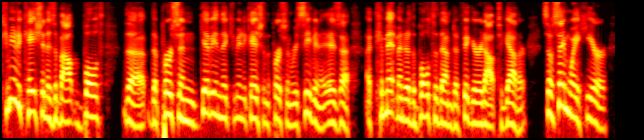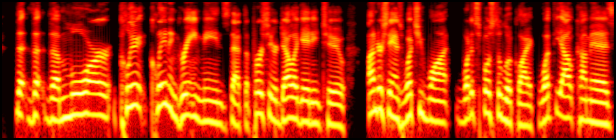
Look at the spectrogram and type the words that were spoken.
communication is about both the the person giving the communication, the person receiving it. is a, a commitment of the both of them to figure it out together. So same way here. The the the more clear clean and green means that the person you're delegating to understands what you want, what it's supposed to look like, what the outcome is,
